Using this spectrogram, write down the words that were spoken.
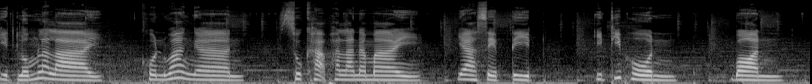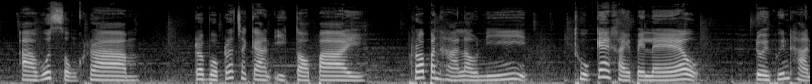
กิจล้มละลาย คนว่างงาน สุขพลานามัย ยาเสพติด อิทธิพล บอลอาวุธสงคราม ระบบราชการอีกต่อไป เพราะปัญหาเหล่านี้ถูกแก้ไขไปแล้ว โดยพื้นฐาน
